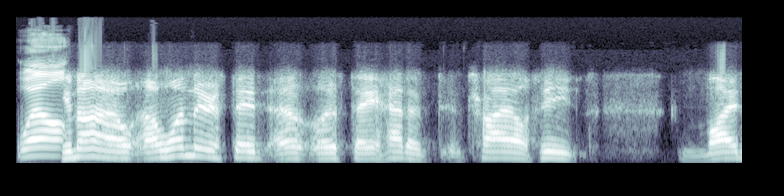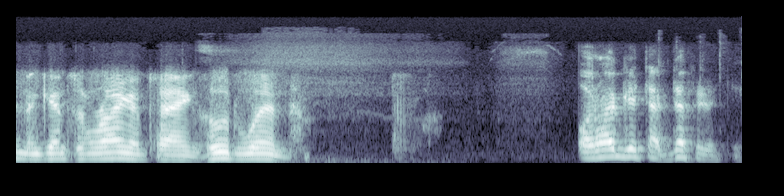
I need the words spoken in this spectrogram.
Well, You know, I, I wonder if they uh, if they had a trial heat, Biden against orangutan, who'd win? Orangutan, definitely.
